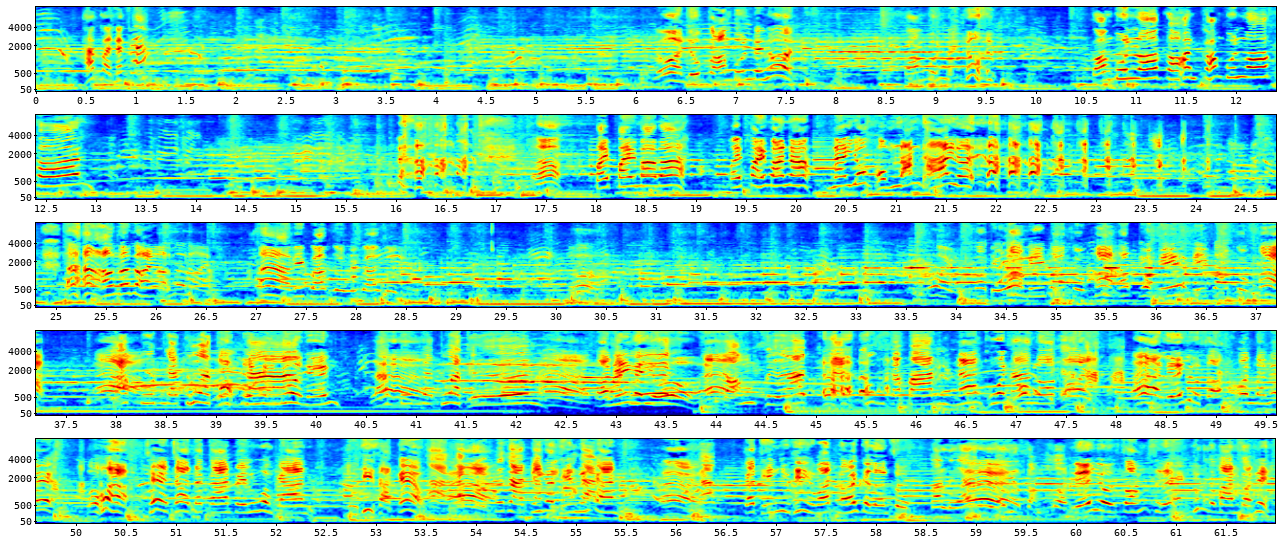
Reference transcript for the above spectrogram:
พักก่อนนะครับโน่นดูกองบุญไปนู่นกองบุญไปนู่นกองบุญรอก่อนกองบุญรอก่อนไปไปมามาไปไปมานะนายกผมล้างท้ายเลย มีความสุขมีความสุขโอ้โอ้ยก็ถือว่ามีความสุขมากครับช่วงนี้มีความสุขมากอ่ารับบุญกันทั่วรัถึบงบุญคกันรัทั่วบถึงรับบุญกันทั่วถึงอ่าตอนนี้ก็อยู่าสองเสือแขกทุ่งตะบันนางควรคงรอคอยอ่าเหลืออยู่สองคนตอนนี้ เพราะว่าเชษชาติการไปร่วมงานอยู่ที่สระแก้วอ่ากฐินเหมือนกันมีกระถินเหมือนกันอ่าครับก ระถินอยู่ที่วัดน้อยเจริญสุขก็เหลือเอเหอลืออยู่สองคนเหลืออยู่สองเสือแห่งทุ่งตะบานก่อนนี่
